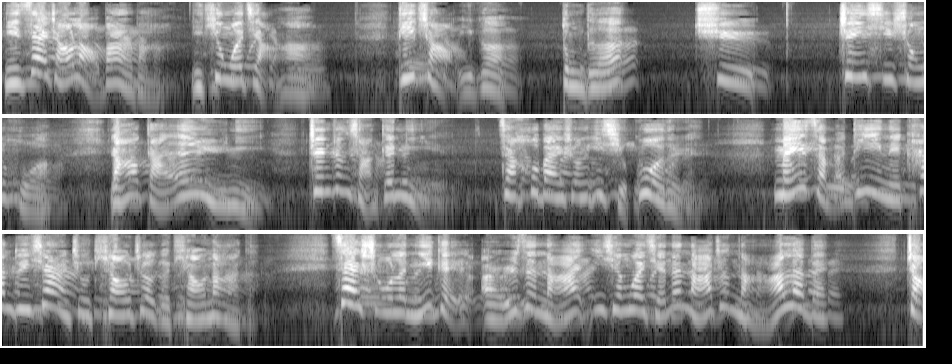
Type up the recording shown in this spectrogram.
你再找老伴儿吧，你听我讲啊，得找一个懂得去珍惜生活，然后感恩于你，真正想跟你在后半生一起过的人。没怎么地呢，看对象就挑这个挑那个。再说了，你给儿子拿一千块钱，那拿就拿了呗。找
